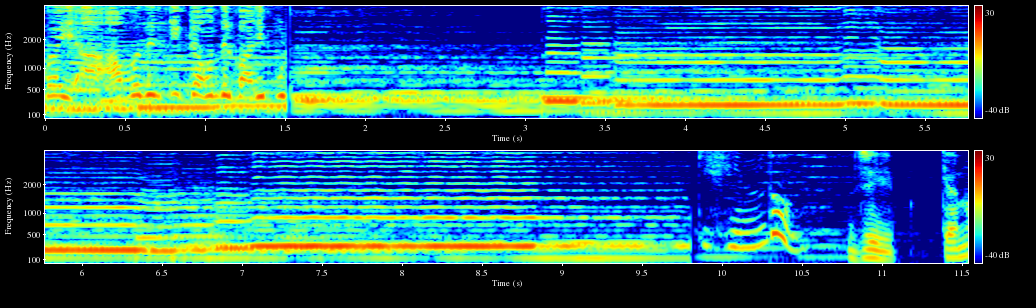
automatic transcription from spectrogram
ভাই আ- আমাদেরকে একটু আমাদের বাড়ি হিন্দু? জি কেন?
